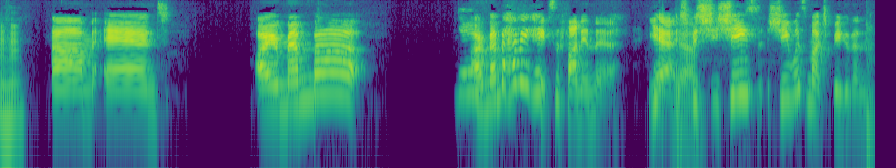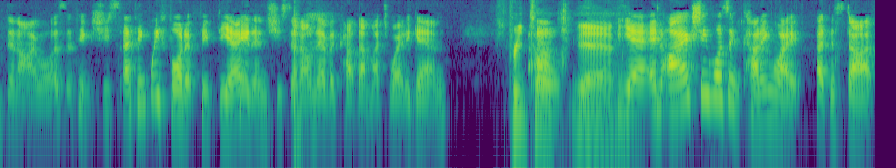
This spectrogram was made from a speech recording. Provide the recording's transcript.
Mhm. Um, and I remember, I remember having heaps of fun in there. Yeah, Yeah. but she, she's she was much bigger than than I was. I think she's. I think we fought at fifty eight, and she said, "I'll never cut that much weight again." It's pretty tall. Yeah. Yeah, and I actually wasn't cutting weight at the start.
